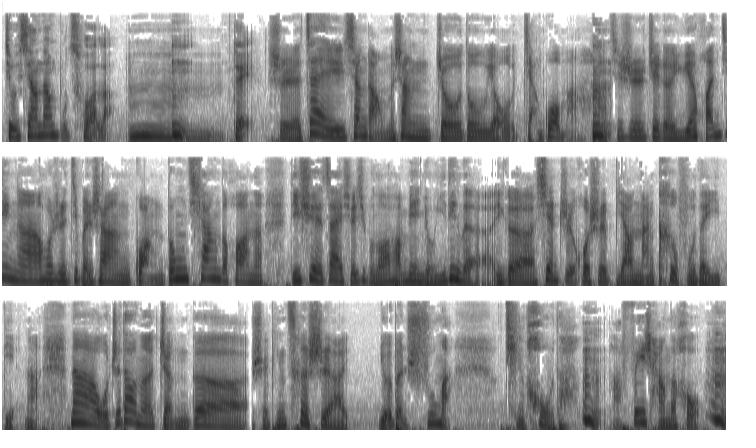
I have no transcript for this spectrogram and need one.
就相当不错了。嗯嗯，对，是在香港，我们上周都有讲过嘛。嗯，其实这个语言环境啊，或是基本上广东腔的话呢，的确在学习普通话方面有一定的一个限制，或是比较难克服的一点啊。那我知道呢，整个水平测试啊，有一本书嘛，挺厚的，嗯啊，非常的厚，嗯。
